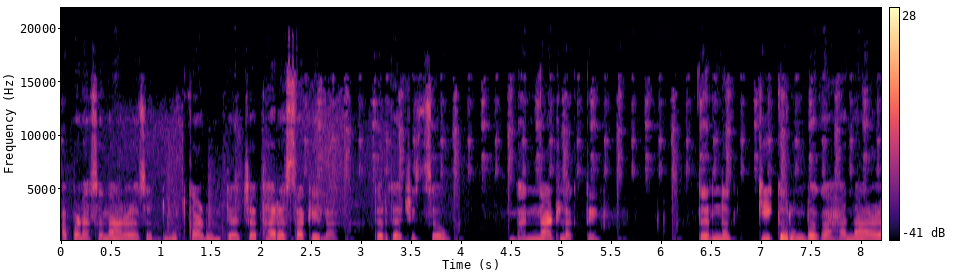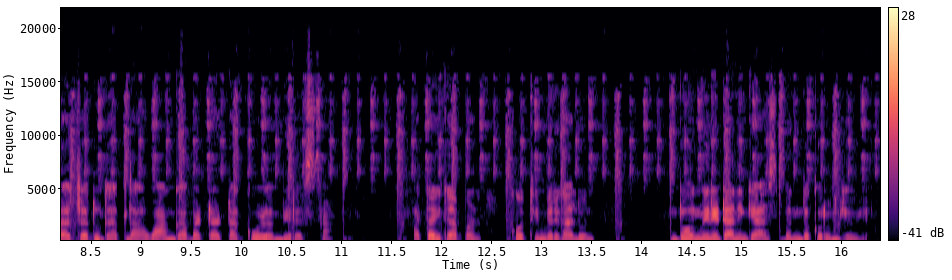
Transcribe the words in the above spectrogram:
आपण असं नारळाचं दूध काढून त्याच्यात हा रस्सा केला तर त्याची चव भन्नाट लागते. तर नक्की करून बघा हा नारळाच्या दुधातला वांगा बटाटा कोळंबी रस्सा. आता इथे आपण कोथिंबीर घालून दोन मिनिटांनी गॅस बंद करून घेऊया.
